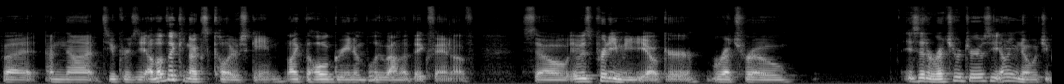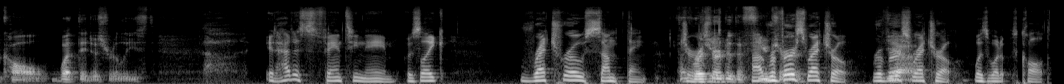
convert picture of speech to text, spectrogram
but I'm not too crazy. I love the Canucks color scheme, like the whole green and blue. I'm a big fan of. So it was pretty mediocre retro. Is it a retro jersey? I don't even know what you call what they just released. It had a fancy name. It was like retro something. Like jersey. retro to the Uh, reverse retro. Reverse Yeah. retro was what it was called.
